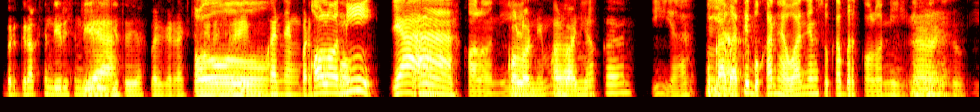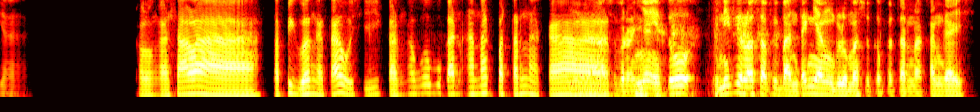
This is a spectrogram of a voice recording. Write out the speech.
Bergerak sendiri-sendiri Iya. gitu ya? bergerak sendiri Oh. bukan yang berkelompok. koloni. Ya. Ah koloni. Koloni mah Koloni. banyak kan. Iya bukan Iya. berarti bukan hewan yang suka berkoloni gitu Nah, kan? itu. iya kalau nggak salah tapi gua nggak tahu sih karena gua bukan anak peternakan. Sebenarnya itu ini filosofi banteng yang belum masuk ke peternakan guys.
